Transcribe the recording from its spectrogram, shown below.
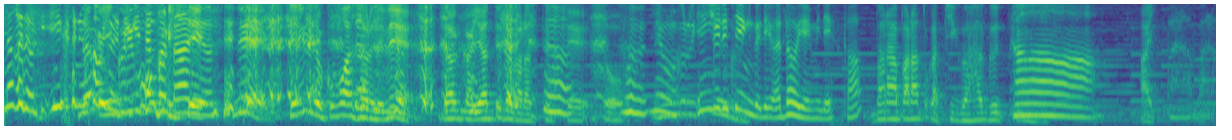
なんかでもイングリモングリあるよね。ね、テレビのコマーシャルでね、なんかやってたからって言って、そう。でもイングリチングリはどういう意味ですか？バラバラとかちぐはぐって言います。はい。バラバラ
